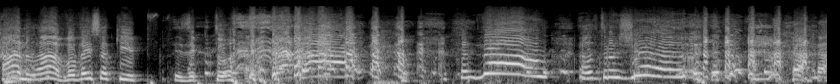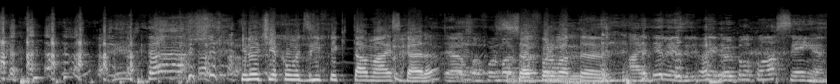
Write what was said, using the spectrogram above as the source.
Ah, não, ah, vou ver isso aqui. Executou. Falei, Não! É um trojano! e não tinha como desinfectar mais, cara. Era só formatando. Só formatando. Aí beleza, ele pegou e colocou uma senha.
